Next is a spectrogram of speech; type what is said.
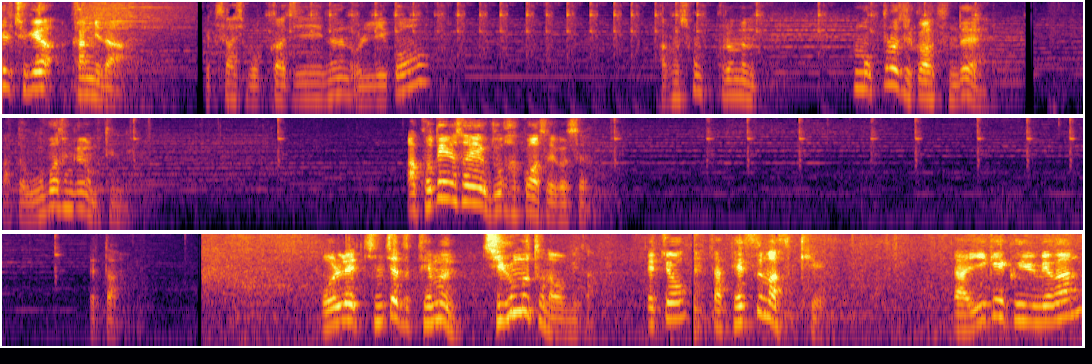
스킬 추격 갑니다. 145까지는 올리고 아 그럼 손 그러면 손목 부러질 것 같은데. 맞다 우버 생각을 못했네. 아 고대인 사이에 누가 갖고 왔어 이거어요 됐다. 원래 진짜 득템은 지금부터 나옵니다. 됐죠? 자 데스마 스킬. 자 이게 그 유명한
